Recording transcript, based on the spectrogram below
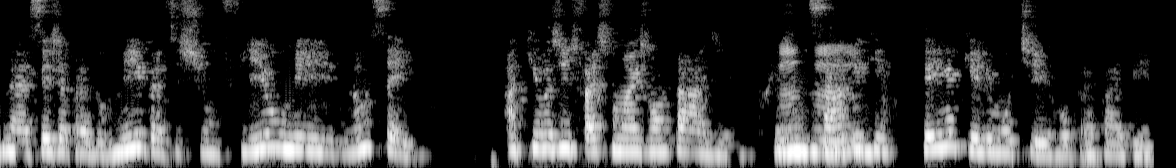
né? seja para dormir, para assistir um filme, não sei. Aquilo a gente faz com mais vontade, porque a gente uhum. sabe que tem aquele motivo para estar tá ali.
